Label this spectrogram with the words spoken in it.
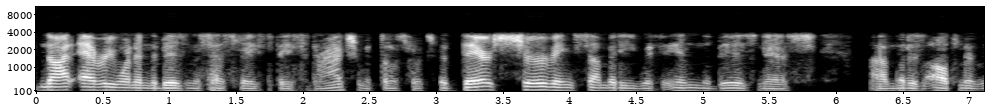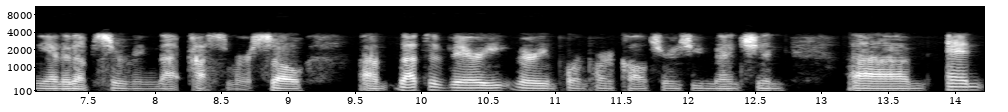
not everyone in the business has face-to-face interaction with those folks. But they're serving somebody within the business um, that has ultimately ended up serving that customer. So um, that's a very, very important part of culture, as you mentioned. Um, and,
